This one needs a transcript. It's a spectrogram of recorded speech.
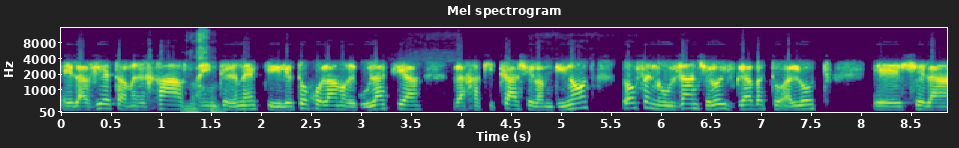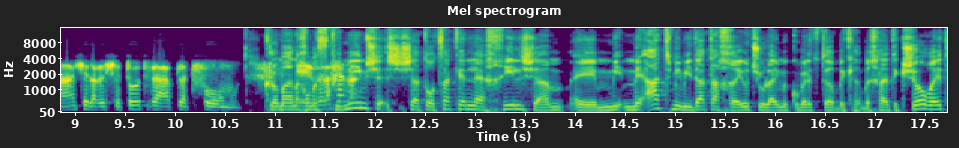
להביא את המרחב נכון. האינטרנטי לתוך עולם הרגולציה והחקיקה של המדינות באופן מאוזן שלא יפגע בתועלות של, ה, של הרשתות והפלטפורמות. כלומר, אנחנו אה, מסכימים ש, שאת רוצה כן להכיל שם אה, מעט ממידת האחריות שאולי מקובלת יותר בכלי התקשורת,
